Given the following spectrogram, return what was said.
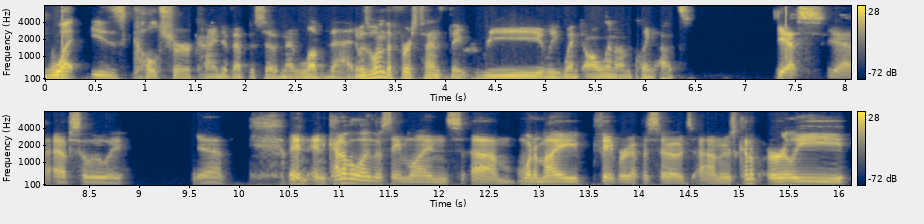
what is culture kind of episode and i loved that it was one of the first times they really went all in on klingons Yes, yeah, absolutely. Yeah. And and kind of along those same lines, um, one of my favorite episodes, um, it was kind of early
